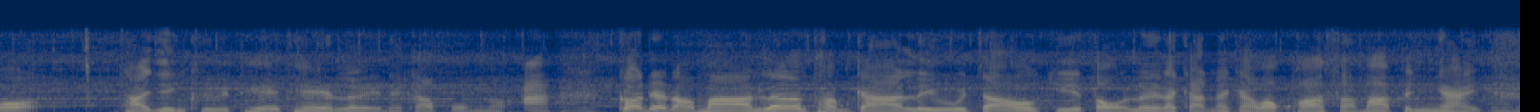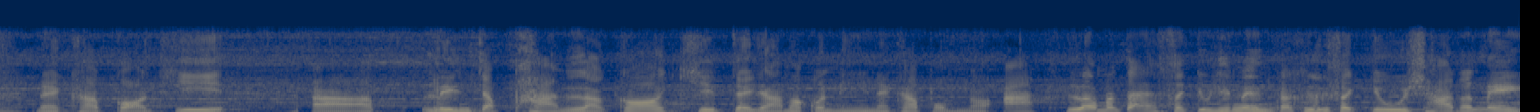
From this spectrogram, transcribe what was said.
ก็ถ้ายิงคือเท่ๆเลยนะครับผมเนาะอะก็เดี๋ยวเรามาเริ่มทำการรีวิวเจ้าคีโตเลยแล้วกันนะครับ ว่าความสามารถเป็นไงนะครับ ก่อนที่ ลิ้นจะพันแล้วก็คลิปจะยาวมากกว่านี้นะครับผมเนาะอะเริ่มตั้งแต่สกิลที่ 1 ก็คือสกิลชาร์จนั่นเอง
